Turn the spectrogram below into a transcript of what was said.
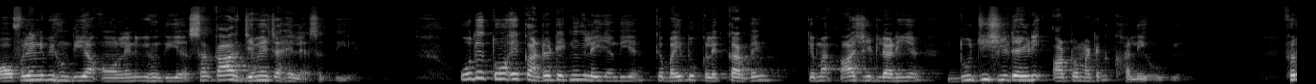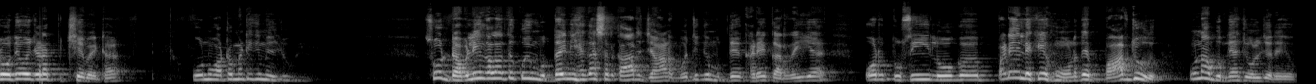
ਆਫਲਾਈਨ ਵੀ ਹੁੰਦੀ ਆ ਆਨਲਾਈਨ ਵੀ ਹੁੰਦੀ ਹੈ ਸਰਕਾਰ ਜਿਵੇਂ ਚਾਹੇ ਲੈ ਸਕਦੀ ਹੈ। ਉਹਦੇ ਤੋਂ ਇੱਕ ਅੰਡਰਟੇਕਿੰਗ ਲਈ ਜਾਂਦੀ ਹੈ ਕਿ ਬਾਈ ਤੂੰ ਕਲਿੱਕ ਕਰ ਦੇ ਕਿ ਮੈਂ ਆਹ ਸ਼ੀਟ ਲੈਣੀ ਹੈ, ਦੂਜੀ ਸ਼ੀਟ ਹੈ ਜਿਹੜੀ ਆਟੋਮੈਟਿਕ ਖਾਲੀ ਹੋਊਗੀ। ਫਿਰ ਉਹਦੇ ਉਹ ਜਿਹੜਾ ਪਿੱਛੇ ਬੈਠਾ, ਉਹਨੂੰ ਆਟੋਮੈਟਿਕ ਹੀ ਮਿਲ ਜੂਗੀ। ਸੋ ਡਬਲਿੰਗ ਵਾਲਾ ਤਾਂ ਕੋਈ ਮੁੱਦਾ ਹੀ ਨਹੀਂ ਹੈਗਾ, ਸਰਕਾਰ ਜਾਣ ਬੁੱਝ ਕੇ ਮੁੱਦੇ ਖੜੇ ਕਰ ਰਹੀ ਹੈ ਔਰ ਤੁਸੀਂ ਲੋਕ ਪੜ੍ਹੇ ਲਿਖੇ ਹੋਣ ਦੇ ਬਾਵਜੂਦ ਉਹਨਾਂ ਮੁੱਦਿਆਂ 'ਚ ਉਲਝ ਰਹੇ ਹੋ।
